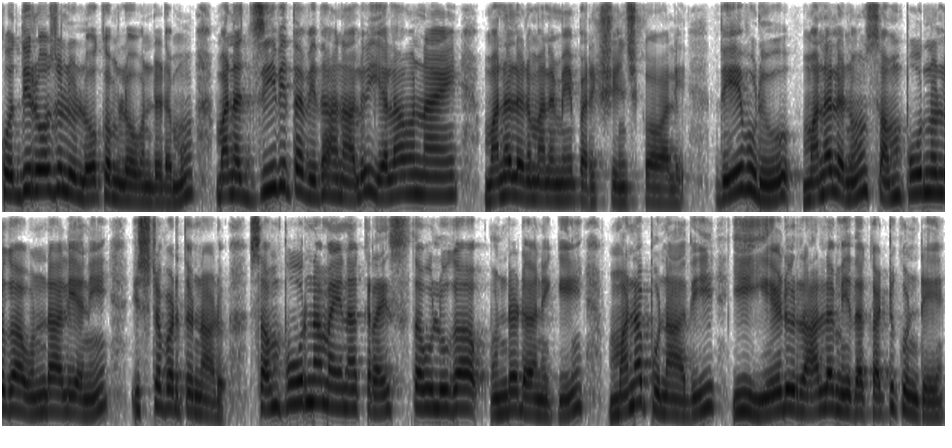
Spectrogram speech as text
కొద్ది రోజులు లోకంలో ఉండడము మన జీవిత విధానాలు ఎలా ఉన్నాయి? మనలను మనమే పరీక్షించుకోవాలి. దేవుడు మనలను సంపూర్ణులుగా ఉండాలి అని ఇష్టపడుతున్నాడు. సంపూర్ణమైన క్రైస్తవులుగా ఉండడానికి మన పునాది ఈ ఏడు రాళ్ళ మీద కట్టుకుంటే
